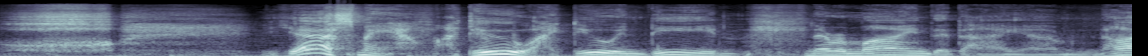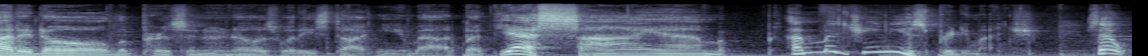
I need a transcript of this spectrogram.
yes, ma'am, I do. I do indeed. Never mind that I am not at all the person who knows what he's talking about. But yes, I am. I'm a genius pretty much. So,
